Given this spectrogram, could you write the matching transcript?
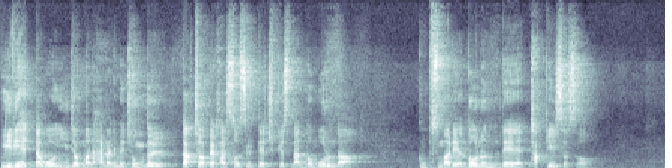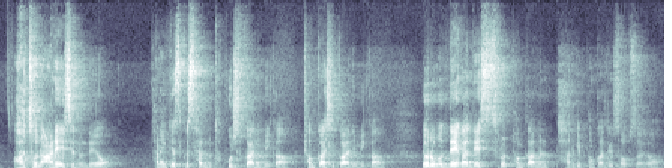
위대했다고 인정만 하나님의 종들 딱 저 앞에 섰을 때 주께서 난 너 모른다. 그 무슨 말이에요? 너는 내 밖에 있었어. 아, 저는 안에 있었는데요. 하나님께서 그 삶을 다 보실 거 아닙니까? 평가하실 거 아닙니까? 여러분, 내가 내 스스로 평가하면 바르게 평가될 수 없어요.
